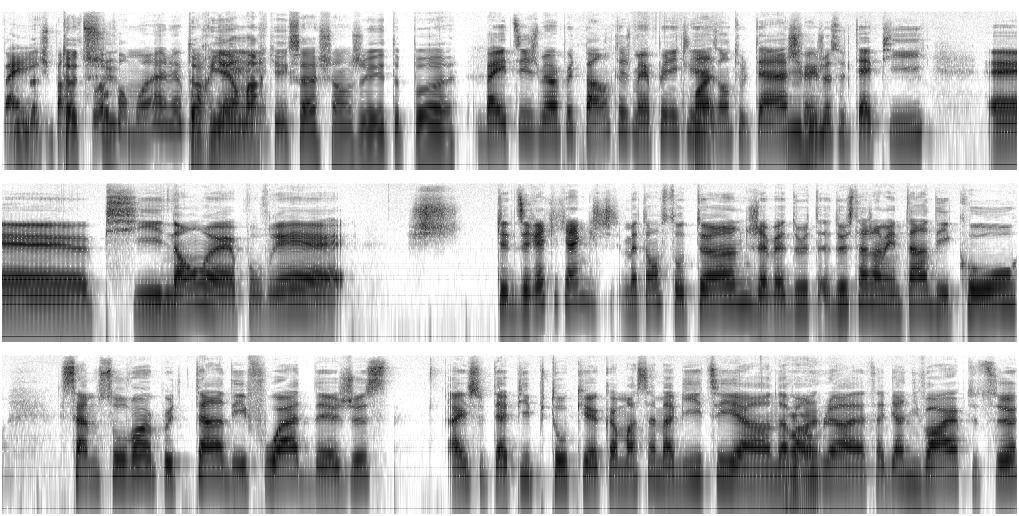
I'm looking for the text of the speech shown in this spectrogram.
Ben, je pense pas pour moi. là, T'as rien vrai. remarqué que ça a changé? T'as pas. Ben, tu sais, je mets un peu de pente, là, je mets un peu d'inclinaison tout le temps, je fais Mhm. que je vais sur le tapis. Euh, Puis non, pour vrai, je te dirais que quand, mettons, cet automne, j'avais deux, deux stages en même temps, des cours, ça me sauvait un peu de temps des fois de juste aller sur le tapis plutôt que commencer à m'habiller, tu sais, en novembre, Ouais. là, à t'habiller en hiver, tout ça.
